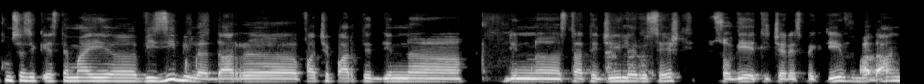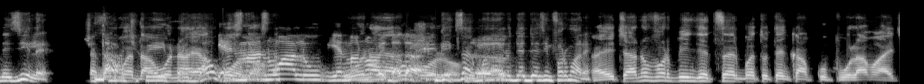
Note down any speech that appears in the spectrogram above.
cum să zic, este mai uh, vizibilă, dar uh, face parte din, uh, din uh, strategiile rusești, sovietice respectiv, de A, da. ani de zile. Și Da, acum bă, și dar că ei una e predau E în acolo. chestia asta. manualul, e în Una manualul e da, da, bolșevic. acolo. Exact, Da. manualul de dezinformare. Aici nu vorbim de țări bătute în cap cu pula, mă. Aici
